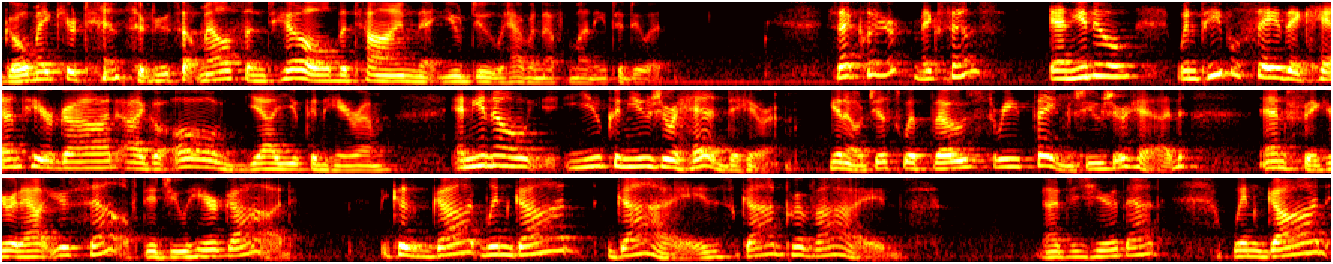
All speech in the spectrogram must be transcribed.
go make your tents or do something else until the time that you do have enough money to do it. Is that clear? Makes sense? And you know, when people say they can't hear God, I go, oh, yeah, you can hear him. And you know, you can use your head to hear him. You know, just with those three things, use your head and figure it out yourself. Did you hear God? Because God, when God guides, God provides. Now, did you hear that? When God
